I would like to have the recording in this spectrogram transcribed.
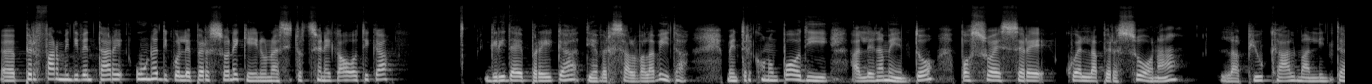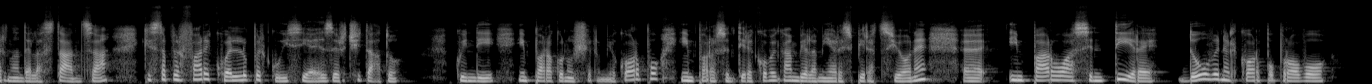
eh, per farmi diventare una di quelle persone che in una situazione caotica grida e prega di aver salva la vita, mentre con un po' di allenamento posso essere quella persona, la più calma all'interno della stanza, che sta per fare quello per cui si è esercitato. Quindi imparo a conoscere il mio corpo, imparo a sentire come cambia la mia respirazione, eh, imparo a sentire dove nel corpo provo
